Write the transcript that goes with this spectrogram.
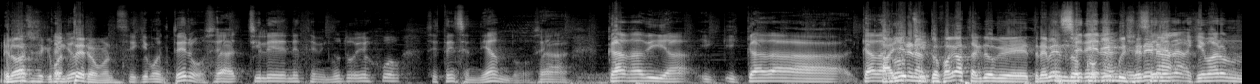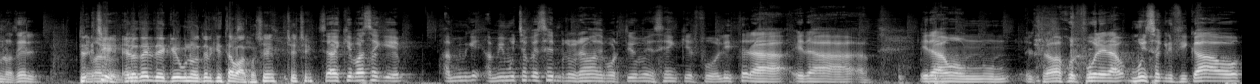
El oasis se quemó entero, man. Se quemó entero. O sea, Chile en este minuto viejo se está incendiando. O sea, cada día y, y cada, cada Ayer en Antofagasta creo que tremendo, en Serena, Coquimbo y en Serena. quemaron un hotel. Quemaron Sí, un el hotel de que un hotel que está abajo, sí, sí, sí. ¿Sabes qué pasa? Que a mí, a mí muchas veces en programas deportivos me decían que el futbolista era, era, era un, un- el trabajo del fútbol era muy sacrificado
